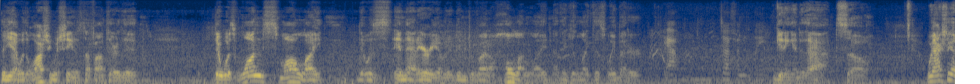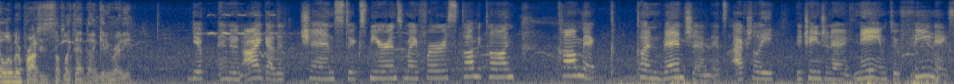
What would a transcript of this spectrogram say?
But yeah, with the washing machine and stuff out there, that there was one small light that was in that area, but it didn't provide a whole lot of light. I think you'll like this way better. Yeah. Definitely. getting into that. So we actually got a little bit of projects and stuff like that done, getting ready. Yep. And then I got a chance to experience my first Comic Con comic convention. It's actually they changed the name to Phoenix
